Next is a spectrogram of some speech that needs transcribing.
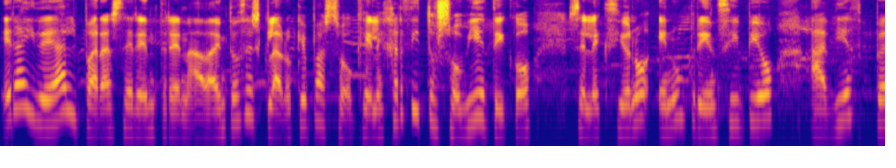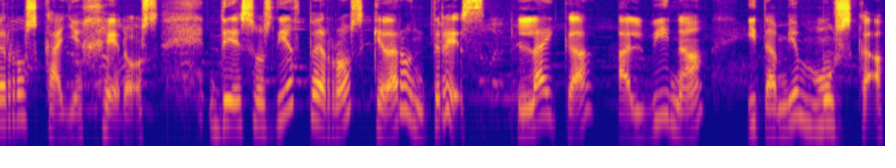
era ideal para ser entrenada. Entonces, claro, ¿qué pasó? Que el ejército soviético seleccionó en un principio a 10 perros callejeros. De esos 10 perros quedaron tres, Laika, Albina y también Musca.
